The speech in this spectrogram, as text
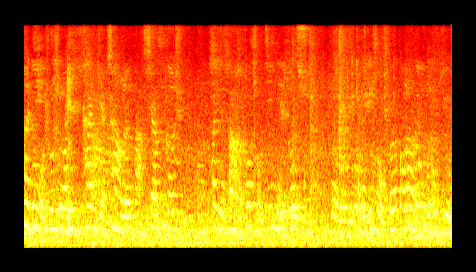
快跟我说说他演唱了哪些歌曲？他演唱了多首经典歌曲，每每一首歌都让人投入。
